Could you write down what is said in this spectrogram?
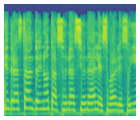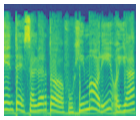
Mientras tanto, en notas nacionales, amables oyentes, Alberto Fujimori, oiga,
